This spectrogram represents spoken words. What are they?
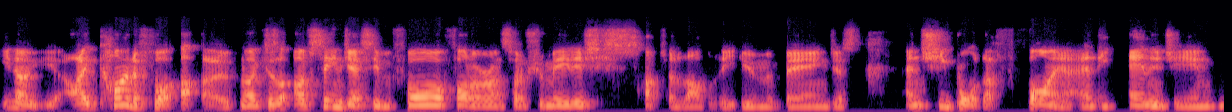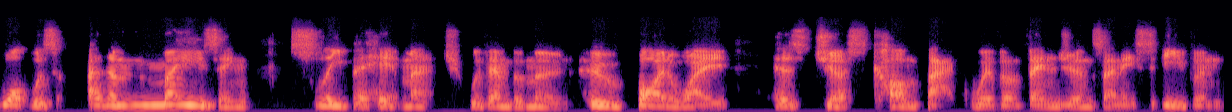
You know, I kind of thought, uh oh, like, because I've seen Jessie before, follow her on social media. She's such a lovely human being, just, and she brought the fire and the energy and what was an amazing sleeper hit match with Ember Moon, who, by the way, has just come back with a vengeance, and it's even,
